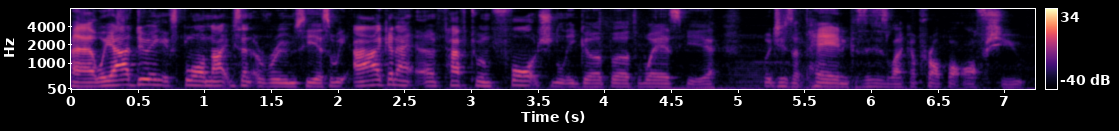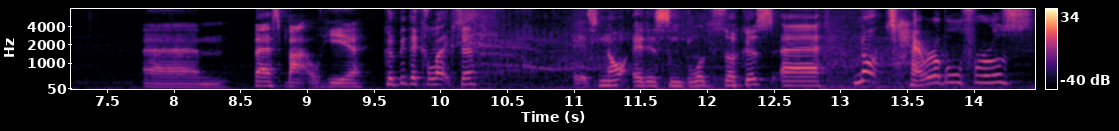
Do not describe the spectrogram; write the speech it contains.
Uh, we are doing explore 90% of rooms here, so we are going to have to unfortunately go both ways here, which is a pain because this is like a proper offshoot. Um, best battle here. Could be the Collector. It's not. It is some Bloodsuckers. Uh, not terrible for us,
